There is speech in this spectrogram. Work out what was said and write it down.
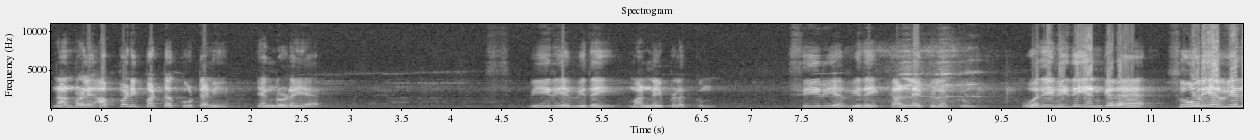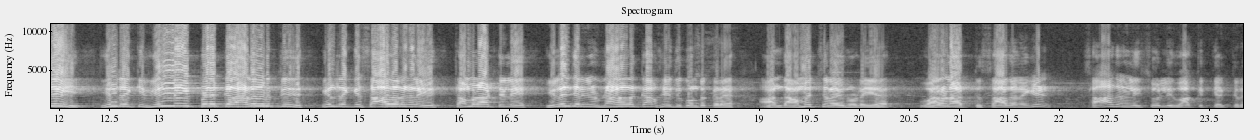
நண்பர்களை அப்படிப்பட்ட கூட்டணி எங்களுடைய வீரிய விதை மண்ணை பிளக்கும் சீரிய விதை கல்லை பிளக்கும் ஒதிநிதி என்கிற சூரிய விதை இன்றைக்கு விண்ணை பிளக்கிற அளவிற்கு இன்றைக்கு சாதனைகளை தமிழ்நாட்டிலே இளைஞர்கள் நலனுக்காக செய்து கொண்டிருக்கிற அந்த அமைச்சரவையினுடைய வரலாற்று சாதனைகள் சாதனைகளை சொல்லி வாக்கு கேட்கிற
